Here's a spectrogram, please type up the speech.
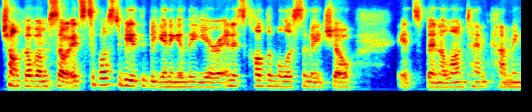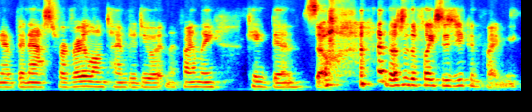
chunk of them. So it's supposed to be at the beginning of the year and it's called the Melissa Made Show it's been a long time coming. I've been asked for a very long time to do it, and I finally caved in. So those are the places you can find me.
